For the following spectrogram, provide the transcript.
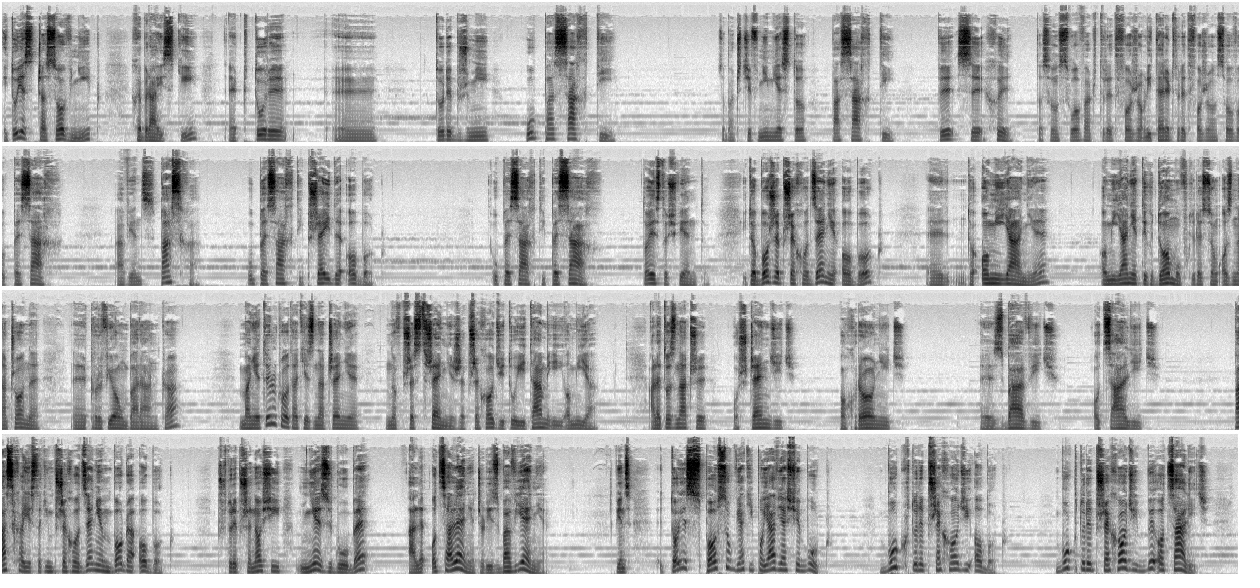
I tu jest czasownik hebrajski, y, który, y, który brzmi upasachti. Zobaczcie, w nim jest to pasachti, py, sy, chy. To są słowa, które tworzą, litery, które tworzą słowo Pesach, a więc Pascha. Upesachti, przejdę obok. Upesachti, Pesach, to jest to święto. I to Boże przechodzenie obok, e, to omijanie, omijanie tych domów, które są oznaczone e, krwią baranka, ma nie tylko takie znaczenie no w przestrzeni, że przechodzi tu i tam i omija, ale to znaczy oszczędzić, ochronić, y, zbawić, ocalić. Pascha jest takim przechodzeniem Boga obok, który przynosi nie zgubę, ale ocalenie, czyli zbawienie. Więc to jest sposób, w jaki pojawia się Bóg. Bóg, który przechodzi obok. Bóg, który przechodzi, by ocalić.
